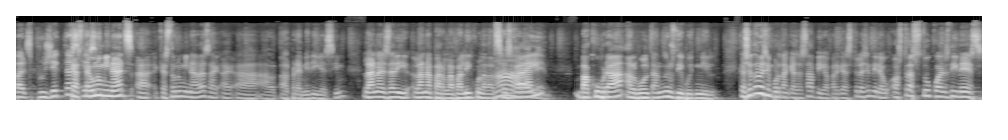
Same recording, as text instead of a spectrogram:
pels projectes Que esteu has- nominats, a, que esteu nominades a, a, a, al, al premi, diguéssim. L'Anna, és a dir, l'Anna per la pel·lícula del Ah, Cesc Gai vale. Va cobrar al voltant d'uns 18.000. Que això també és important que se sàpiga, perquè després la gent direu, ostres, tu quants diners,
